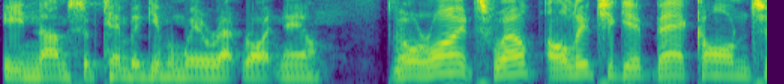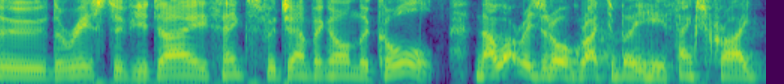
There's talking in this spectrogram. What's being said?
in um, September, given where we're at right now. All right. Well, I'll let you get back on to the rest of your day. Thanks for jumping on the call. No worries at all. Great to be here. Thanks, Craig.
